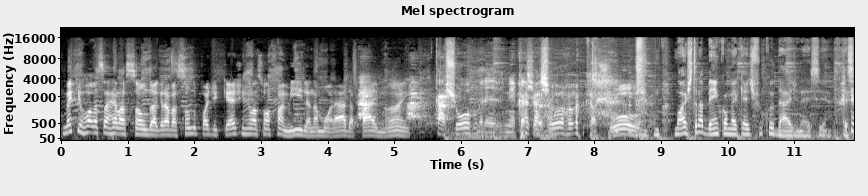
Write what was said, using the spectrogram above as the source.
como é que rola essa relação da gravação do podcast em relação à família, namorada, pai, mãe, Cachorro. Minha cachorra. Cachorro. cachorro? Mostra bem como é que é a dificuldade, né? Esse, esse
